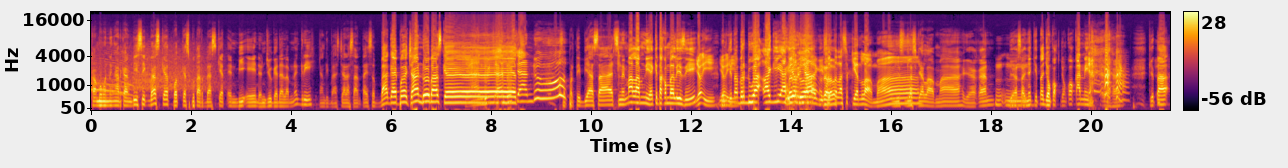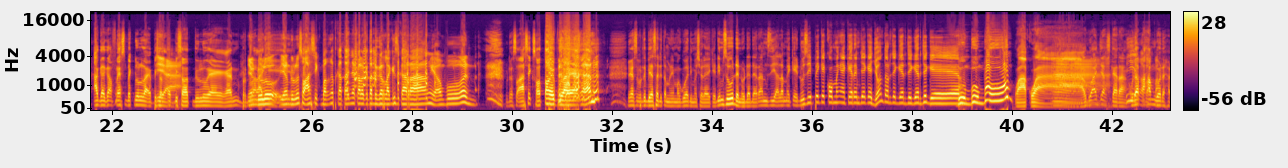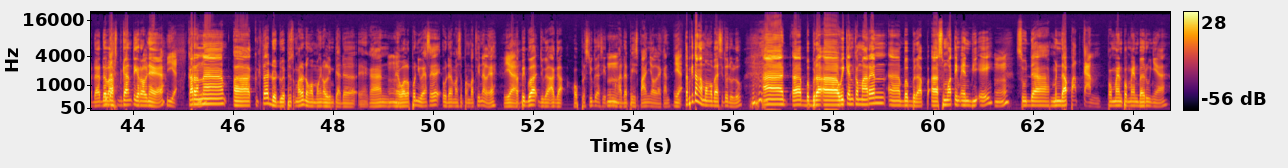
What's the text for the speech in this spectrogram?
Kamu mendengarkan Bisik Basket, podcast putar basket NBA dan juga dalam negeri yang dibahas secara santai sebagai pecandu basket. Candu, candu. Seperti biasa Senin malam nih ya kita kembali sih. Yoi, Dan yoi. kita berdua lagi akhirnya. Berdua lagi Udah lama- setelah sekian lama. setelah sekian lama ya kan. Mm-mm. Biasanya kita jongkok-jongkokan nih. ya kan? Kita agak-agak flashback dulu lah episode-episode dulu ya kan. Berdua Yang dulu lagi. yang dulu so asik banget katanya kalau kita dengar lagi sekarang. Ya ampun. Udah so asik sotoy pula ya kan Ya seperti biasa ditemani sama gue di Masyoda Eke Dimsu Dan udah ada Ramzi Alam Eke Duzi Peke Komeng Eke Rem Eke Jontor Jeger Jeger Jeger Boom boom boom. Wak wak Nah. Gue aja sekarang. Iya, Udah paham gue dah. Udah, udah, Udah. ganti role-nya ya. Iya. Karena eh, kita dua, dua episode kemarin udah ngomongin Olimpiade ya kan? Ya walaupun USA udah masuk perempat final ya. Iya. Tapi gue juga agak hopeless juga sih itu menghadapi Spanyol ya kan? Iya. Tapi kita nggak mau ngebahas itu dulu. Beberapa weekend kemarin eh, beberapa eh, semua tim NBA Hmm. sudah mendapatkan pemain-pemain barunya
